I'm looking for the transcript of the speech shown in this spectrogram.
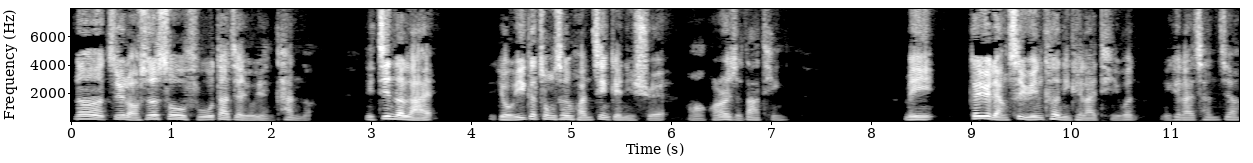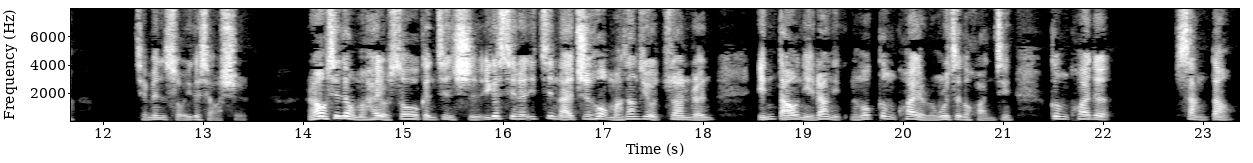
那至于老师的售后服务，大家有眼看了，你进得来，有一个终身环境给你学啊，黄二者大厅，每个月两次语音课，你可以来提问，你可以来参加，前面守一个小时。然后现在我们还有售后跟进师，一个新人一进来之后，马上就有专人引导你，让你能够更快的融入这个环境，更快的。上道，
